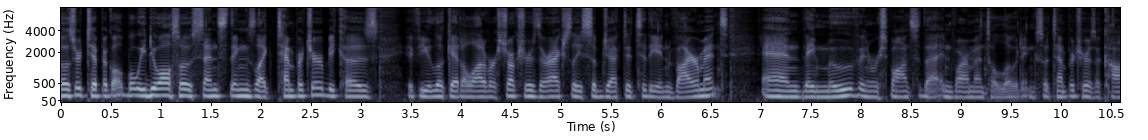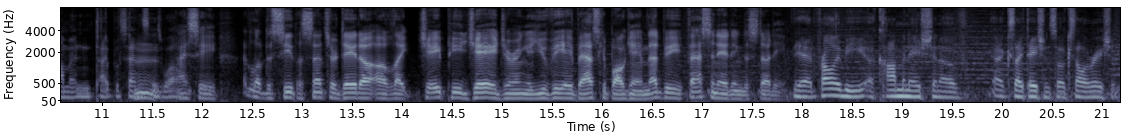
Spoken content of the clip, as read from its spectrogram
Those are typical, but we do also sense things like temperature because if you look at a lot of our structures, they're actually subjected to the environment and they move in response to that environmental loading. So temperature is a common type of sense mm, as well. I see. I'd love to see the sensor data of like JPJ during a UVA basketball game. That'd be fascinating to study. Yeah, it'd probably be a combination of excitation, so acceleration.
